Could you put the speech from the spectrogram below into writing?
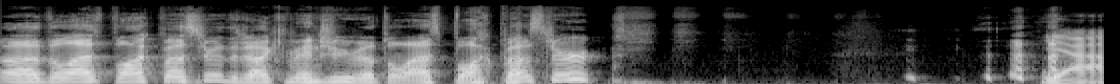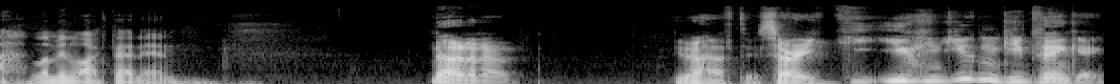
Uh, the last blockbuster, the documentary about the last blockbuster. yeah, let me lock that in. No, no, no. You don't have to. Sorry, you can you can keep thinking.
